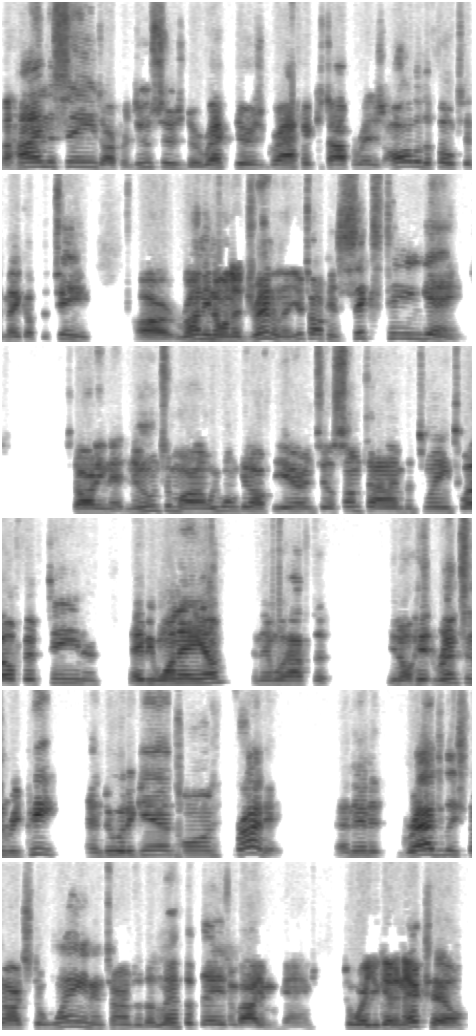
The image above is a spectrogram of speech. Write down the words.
behind the scenes, our producers, directors, graphics operators, all of the folks that make up the team are running on adrenaline. You're talking 16 games starting at noon tomorrow. And we won't get off the air until sometime between 12:15 and maybe 1 a.m. And then we'll have to, you know, hit rinse and repeat and do it again on Friday. And then it gradually starts to wane in terms of the length of days and volume of games to where you get an exhale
